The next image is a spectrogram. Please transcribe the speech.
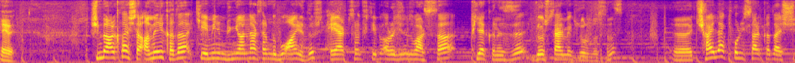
Evet. Şimdi arkadaşlar Amerika'da ki eminim dünyanın her tarafında bu aynıdır. Eğer trafikte bir aracınız varsa plakanızı göstermek zorundasınız. Ee, çaylak polis arkadaş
